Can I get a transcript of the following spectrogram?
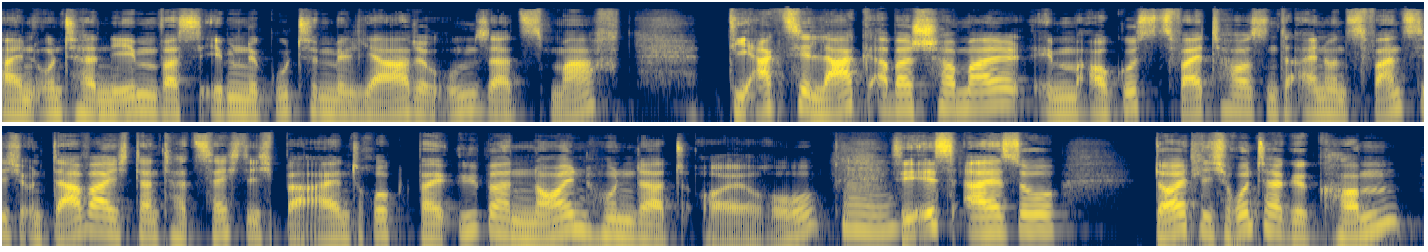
ein Unternehmen, was eben eine gute Milliarde Umsatz macht. Die Aktie lag aber schon mal im August 2021 und da war ich dann tatsächlich beeindruckt bei über 900 Euro. Mhm. Sie ist also deutlich runtergekommen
